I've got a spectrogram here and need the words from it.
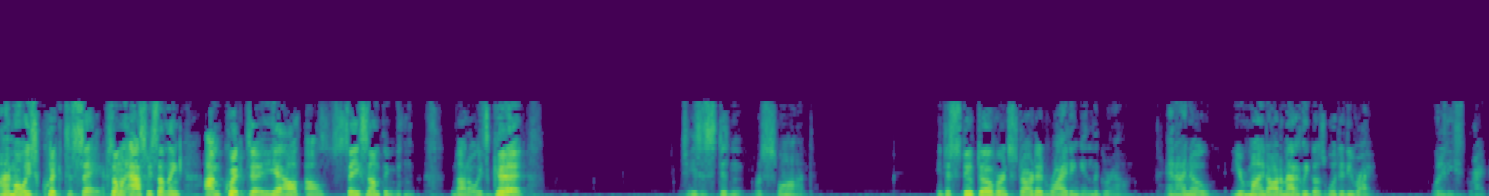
I'm always quick to say. If someone asks me something, I'm quick to, yeah, I'll, I'll say something. Not always good. Jesus didn't respond. He just stooped over and started writing in the ground. And I know your mind automatically goes, what did he write? What did he write?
